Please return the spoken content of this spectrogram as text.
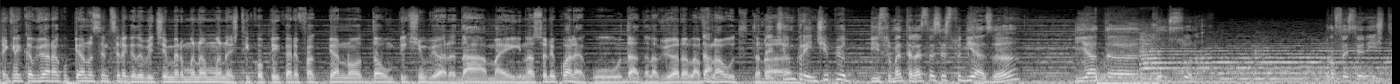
E, cred că vioara cu pianul se înțelege de obicei merg mână-mână, știi, copiii care fac piano dau un pic și în vioară, dar mai nasole cu alea, cu, da, de la vioară la Da. flaut, de la... Deci, în principiu, instrumentele astea se studiază. Iată cum sună. Profesioniști.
